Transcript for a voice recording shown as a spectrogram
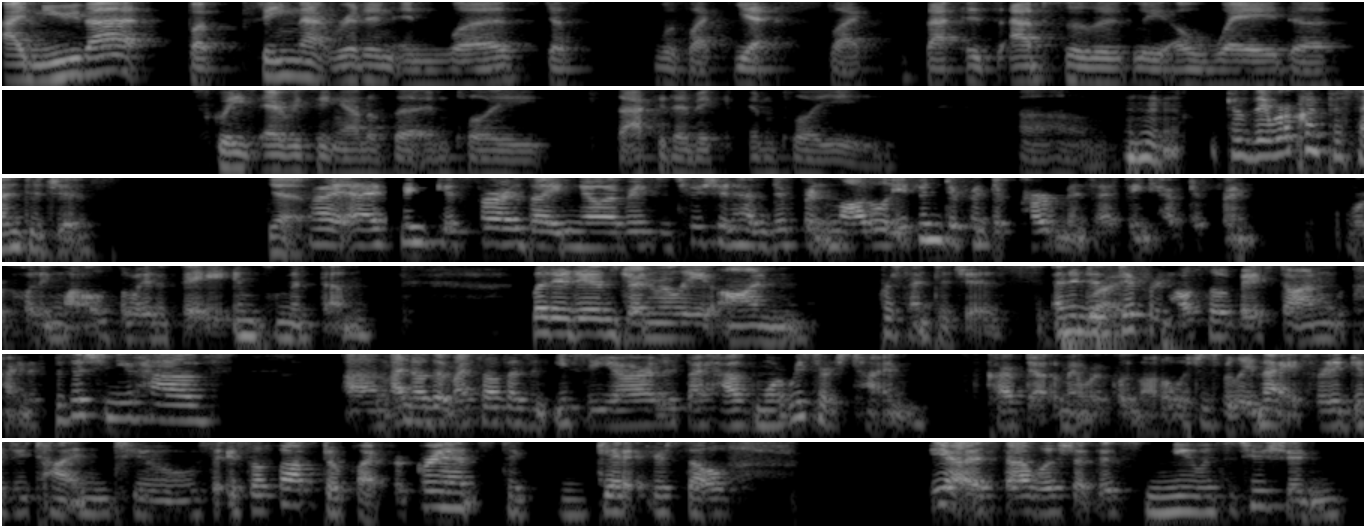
I knew that, but seeing that written in words just was like, yes, like that it's absolutely a way to squeeze everything out of the employee, the academic employee. Um, because mm-hmm. they work on percentages. Yeah. Right. And I think as far as I know, every institution has a different model, even different departments, I think, have different workloading models, the way that they implement them. But it is generally on percentages. And it is right. different also based on what kind of position you have, um, I know that myself as an ECR, at least I have more research time carved out in my workload model, which is really nice, right? It gives you time to set yourself up, to apply for grants, to get yourself, yeah, established at this new institution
